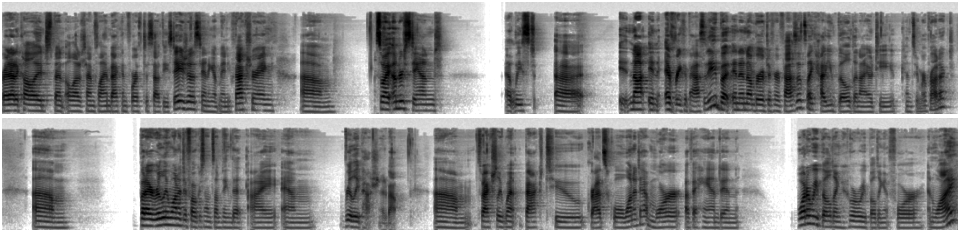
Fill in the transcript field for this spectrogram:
right out of college. Spent a lot of time flying back and forth to Southeast Asia, standing up manufacturing. Um, so I understand, at least uh, it, not in every capacity, but in a number of different facets, like how you build an IoT consumer product. Um, but I really wanted to focus on something that I am really passionate about. Um, so I actually went back to grad school, wanted to have more of a hand in what are we building, who are we building it for, and why,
